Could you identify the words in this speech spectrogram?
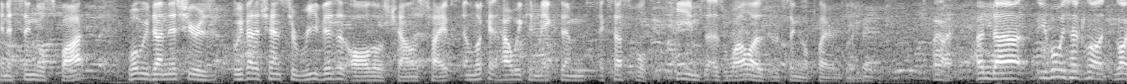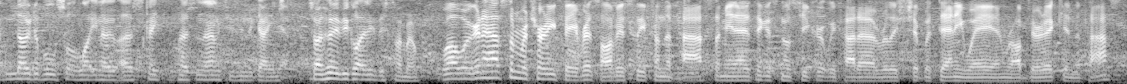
in a single spot. What we've done this year is we've had a chance to revisit all those challenge types and look at how we can make them accessible to teams as well as the single player game. All right. And uh, you've always had like, like notable sort of like you know uh, skating personalities in the games. So who have you got in it this time around? Well, we're going to have some returning favorites, obviously, from the past. I mean, I think it's no secret we've had a relationship with Danny Way and Rob Dyrdek in the past.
